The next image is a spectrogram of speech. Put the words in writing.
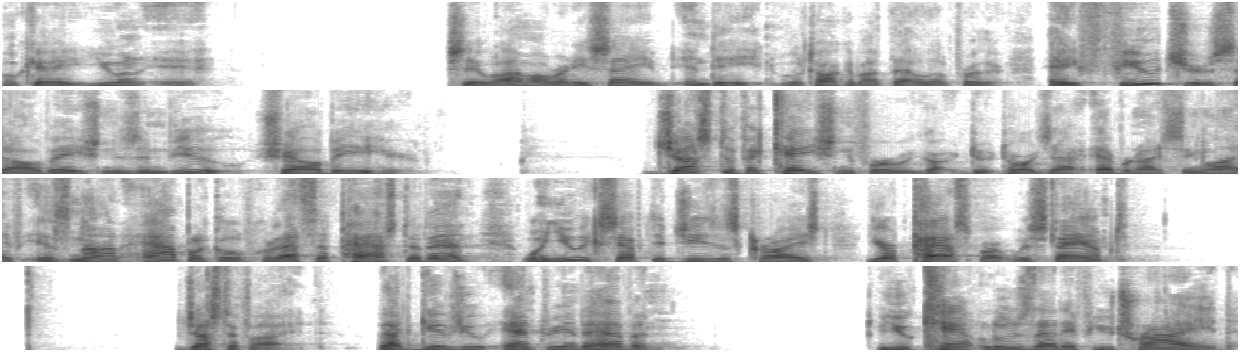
Okay? You uh, say, well, I'm already saved. Indeed. We'll talk about that a little further. A future salvation is in view. Shall be here. Justification for regard, towards everlasting life is not applicable because that's a past event. When you accepted Jesus Christ, your passport was stamped justified. That gives you entry into heaven. You can't lose that if you tried.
